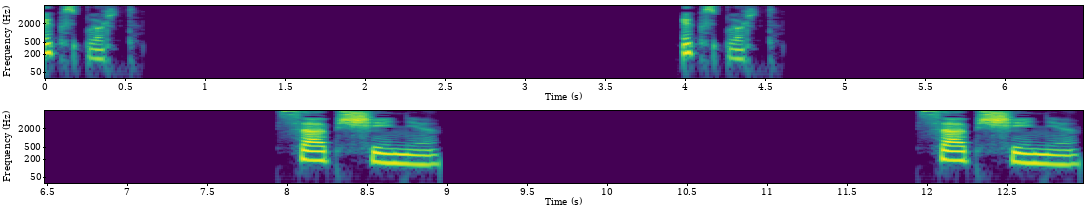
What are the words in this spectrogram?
Экспорт. Экспорт. Сообщение. Сообщение.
